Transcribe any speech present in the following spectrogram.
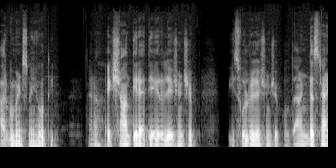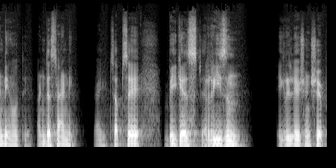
आर्गूमेंट्स नहीं होती, है ना? एक शांति रहती है, एक रिलेशनशिप पीसफुल रिलेशनशिप होता है अंडरस्टैंडिंग होती है। अंडरस्टैंडिंग राइट सबसे बिगेस्ट रीज़न एक रिलेशनशिप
